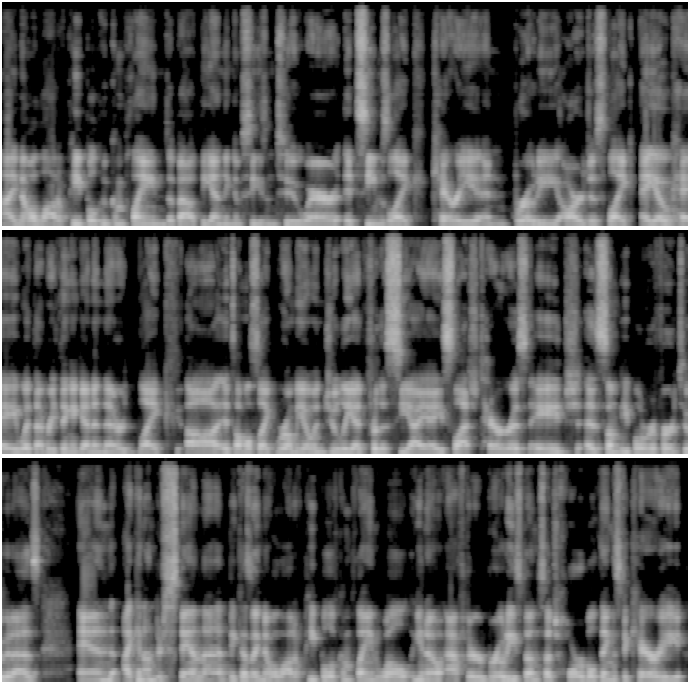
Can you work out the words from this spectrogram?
I know a lot of people who complained about the ending of season two, where it seems like Carrie and Brody are just like a okay with everything again, and they're like, uh, it's almost like Romeo and Juliet for the CIA slash terrorist age, as some people refer to it as. And I can understand that because I know a lot of people have complained, well, you know, after Brody's done such horrible things to Carrie,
